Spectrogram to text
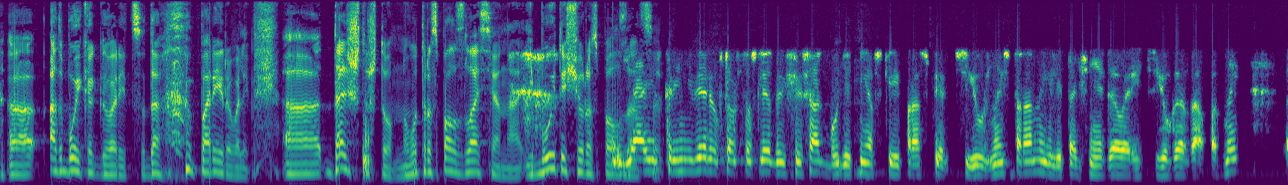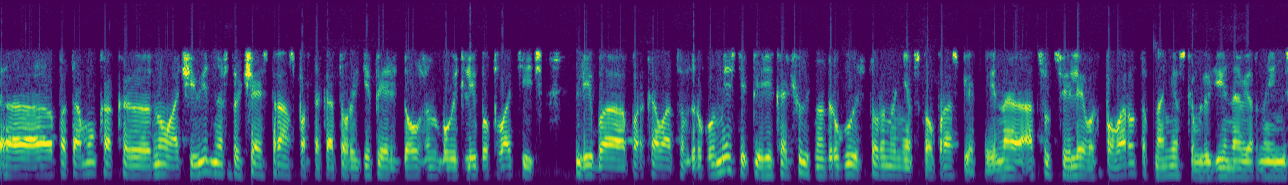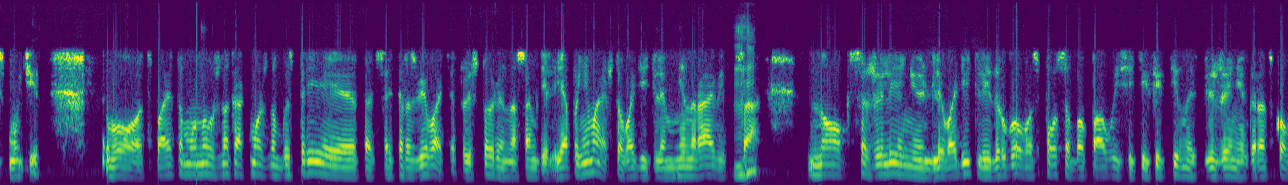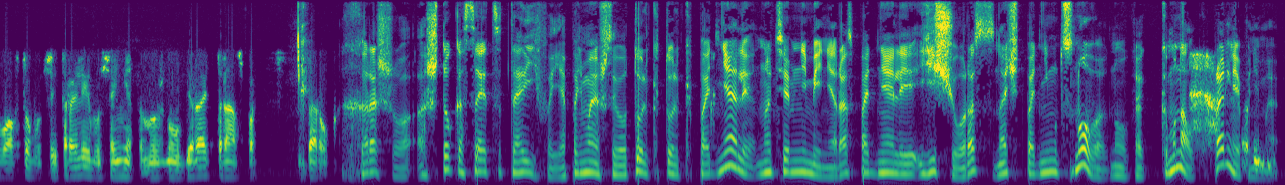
э, отбой, как говорится, да, парировали. Э, дальше-то что? Ну вот расползлась она, и будет еще расползаться. Я искренне верю в то, что следующий шаг будет Невский проспект с южной стороны, или точнее говорить, с юго-западной. Э, потому как, э, ну, очевидно, что часть транспорта, который теперь должен будет либо платить, либо парковаться в другом месте, перекочует на другую сторону Невского проспекта. И на отсутствие левых поворотов на Невском людей, наверное, и не смутит. Вот. Поэтому нужно как можно быстрее, так сказать, развивать эту историю на самом деле. Я понимаю, что водителям не нравится, но, к сожалению, для водителей другого способа повысить эффективность движения городского автобуса и троллейбуса нет. Нужно убирать транспорт с дорог. Хорошо. А что касается тарифа, я понимаю, что его только-только подняли, но тем не менее, раз подняли еще раз, значит поднимут снова, ну, как коммуналку, правильно я понимаю?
